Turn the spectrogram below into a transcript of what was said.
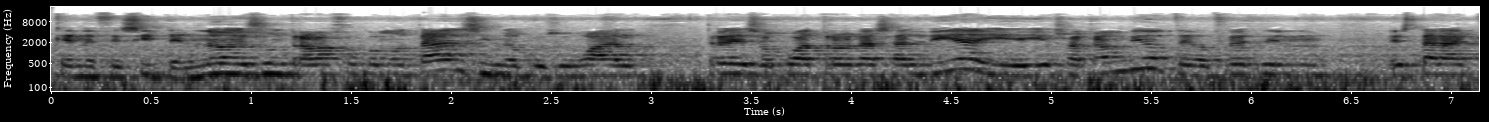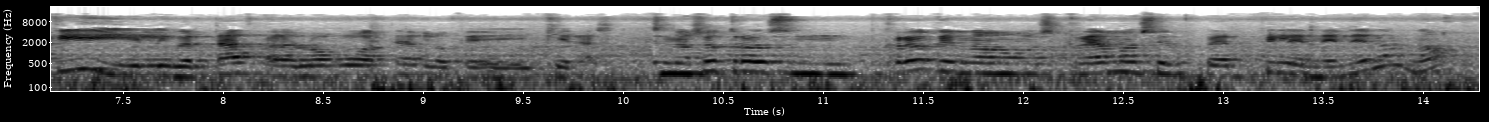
que necesiten. No es un trabajo como tal, sino pues igual tres o cuatro horas al día y ellos a cambio te ofrecen estar aquí y libertad para luego hacer lo que quieras. Nosotros mm, creo que nos creamos el perfil en enero, ¿no?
